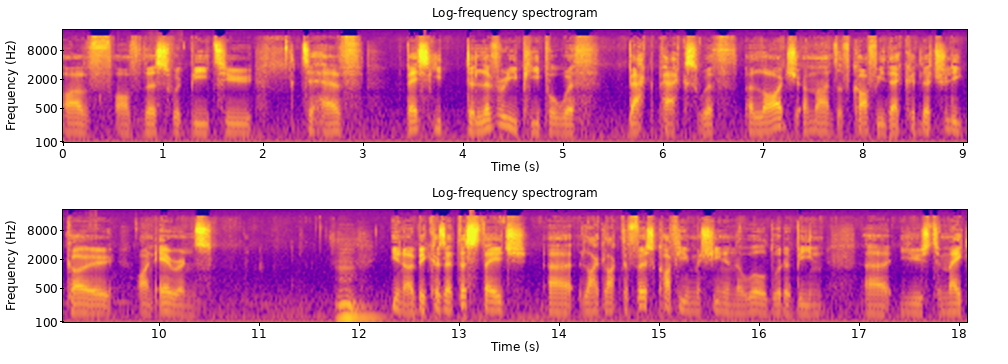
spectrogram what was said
of of this would be to to have basically delivery people with backpacks with a large amount of coffee that could literally go on errands. You know, because at this stage, uh, like like the first coffee machine in the world would have been uh, used to make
